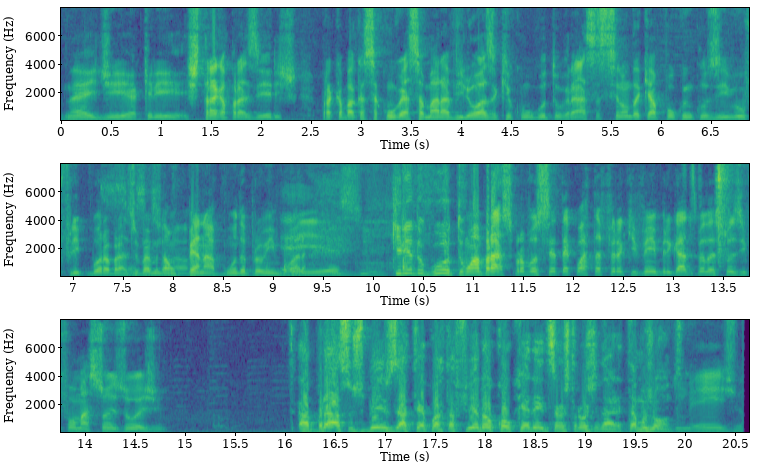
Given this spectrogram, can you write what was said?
né, e de aquele estraga prazeres para acabar com essa conversa maravilhosa aqui com o Guto Graça, senão daqui a pouco, inclusive, o Flip Bora Brasil vai me dar um pé na bunda para eu ir embora. É isso. Querido Guto, um abraço para você até quarta-feira que vem. Obrigado pelas suas informações hoje. Abraços, beijos até quarta-feira ou qualquer edição extraordinária. Tamo junto. Um beijo.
